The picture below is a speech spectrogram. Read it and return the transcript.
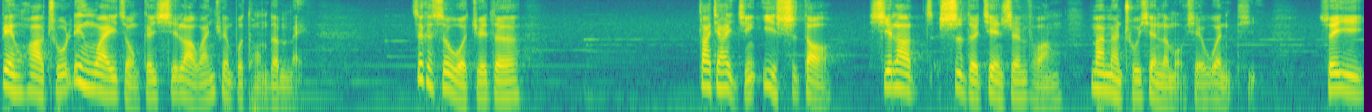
变化出另外一种跟希腊完全不同的美。这个是我觉得大家已经意识到希腊式的健身房慢慢出现了某些问题，所以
